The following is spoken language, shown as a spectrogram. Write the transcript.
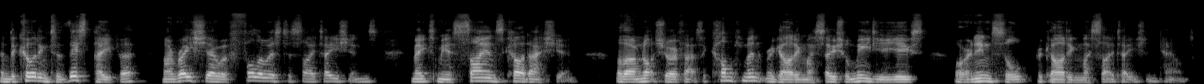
And according to this paper, my ratio of followers to citations makes me a science Kardashian, although I'm not sure if that's a compliment regarding my social media use or an insult regarding my citation count.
